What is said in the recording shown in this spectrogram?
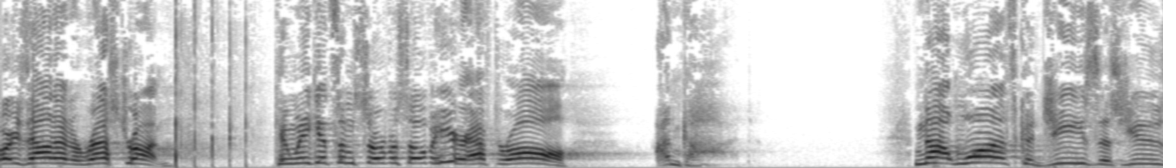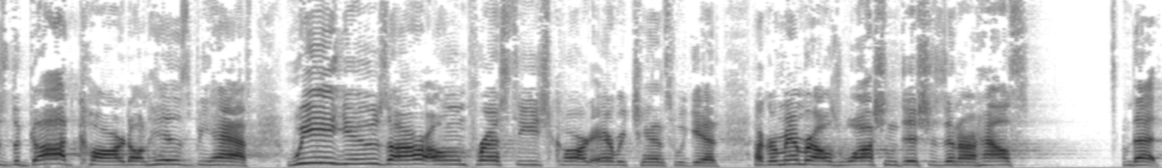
Or he's out at a restaurant. Can we get some service over here? After all, I'm God. Not once could Jesus use the God card on his behalf. We use our own prestige card every chance we get. I remember I was washing dishes in our house that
